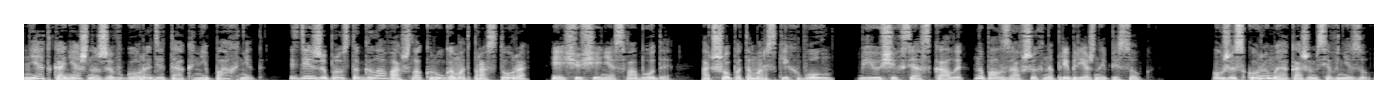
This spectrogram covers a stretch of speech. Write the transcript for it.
Нет, конечно же, в городе так не пахнет. Здесь же просто голова шла кругом от простора и ощущения свободы, от шепота морских волн, бьющихся о скалы, наползавших на прибрежный песок. Уже скоро мы окажемся внизу.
